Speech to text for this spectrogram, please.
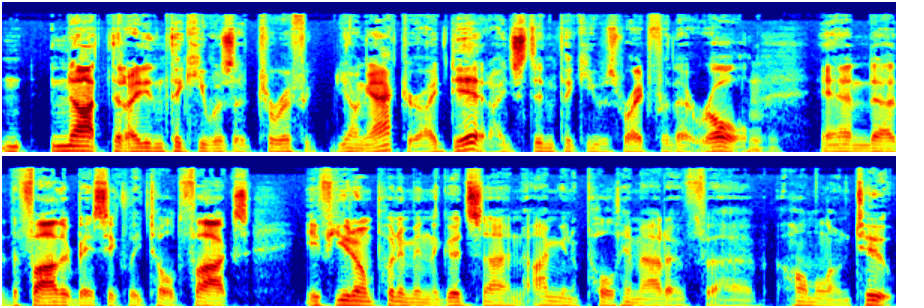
N- not that I didn't think he was a terrific young actor. I did. I just didn't think he was right for that role. And uh, the father basically told Fox, if you don't put him in The Good Son, I'm going to pull him out of uh, Home Alone 2.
